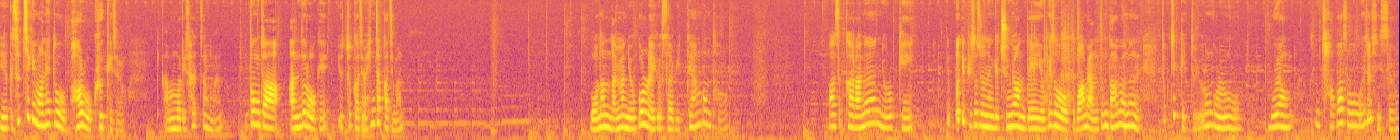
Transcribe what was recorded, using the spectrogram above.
이렇게 스치기만 해도 바로 그윽해져요. 앞머리 살짝만. 눈동자 안 들어오게 이쪽까지만, 흰자까지만. 원한다면 이걸로 애교살 밑에 한 번 더. 마스카라는 이렇게 예쁘게 빗어주는 게 중요한데 여기서 뭐 마음에 안 든다 하면은 쪽집게 있죠? 이런 걸로 모양 좀 잡아서 해줄 수 있어요.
